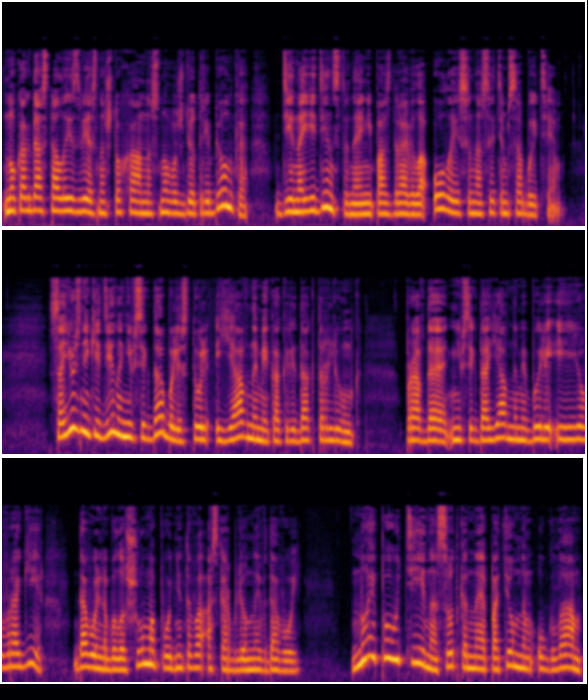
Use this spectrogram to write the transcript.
Но когда стало известно, что Ханна снова ждет ребенка, Дина единственная не поздравила Олэйсона с этим событием. Союзники Дина не всегда были столь явными, как редактор Люнг. Правда, не всегда явными были и ее враги. Довольно было шума, поднятого оскорбленной вдовой. Но и паутина, сотканная по темным углам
